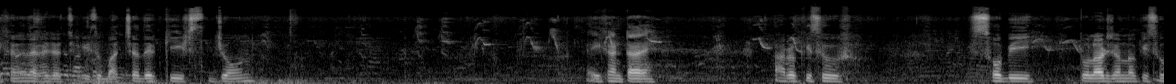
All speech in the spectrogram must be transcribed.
এখানে দেখা যাচ্ছে কিছু বাচ্চাদের কিডস, জোন। এইখানটায় আরও কিছু ছবি তোলার জন্য কিছু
